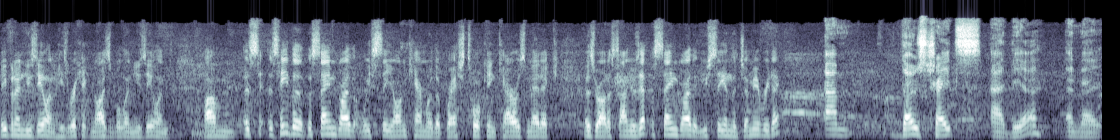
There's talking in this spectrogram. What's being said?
even in New Zealand, he's recognisable in New Zealand. Um, is, is he the, the same guy that we see on camera, the brash talking, charismatic Israel Adesanya? Is that the same guy that you see in the gym every day? Um, those traits are there in the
